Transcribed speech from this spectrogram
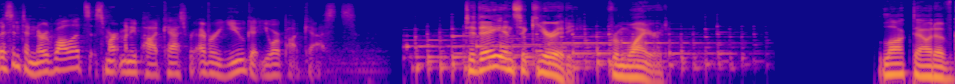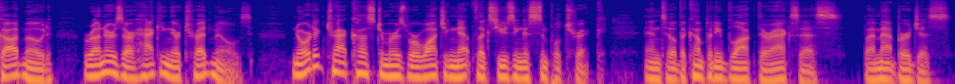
Listen to NerdWallet's Smart Money Podcast wherever you get your podcasts. Today in Security from Wired. Locked out of God mode, runners are hacking their treadmills. NordicTrack customers were watching Netflix using a simple trick until the company blocked their access. By Matt Burgess.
